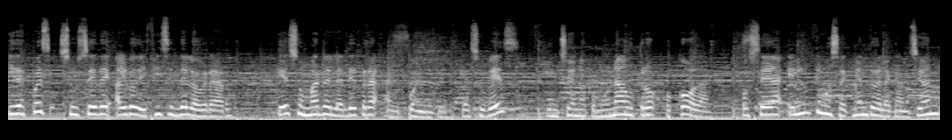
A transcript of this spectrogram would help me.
Y después sucede algo difícil de lograr, que es sumarle la letra al puente, que a su vez funciona como un outro o coda, o sea, el último segmento de la canción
